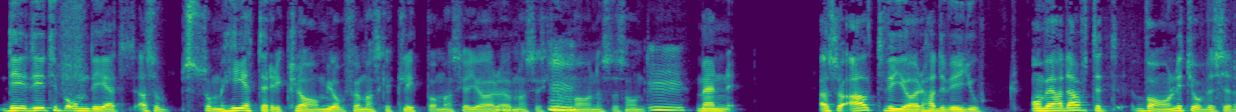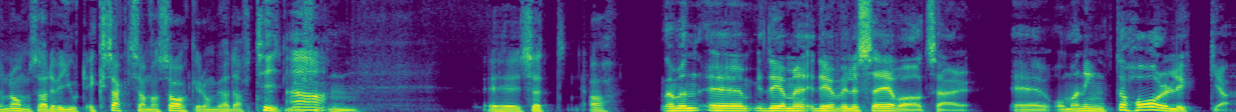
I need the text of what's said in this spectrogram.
det, det är typ om det är ett, alltså, som heter reklamjobb för man ska klippa och man ska göra, Mm. man ska skriva Mm. manus och sånt. Mm. Men alltså allt vi gör hade vi gjort, om vi hade haft ett vanligt jobb vid sidan om så hade vi gjort exakt samma saker om vi hade haft tid. Liksom. Ja. Mm. Eh, så att, ja. Nej, men, eh, det, jag- det jag ville säga var att så här, eh, om man inte har lycka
